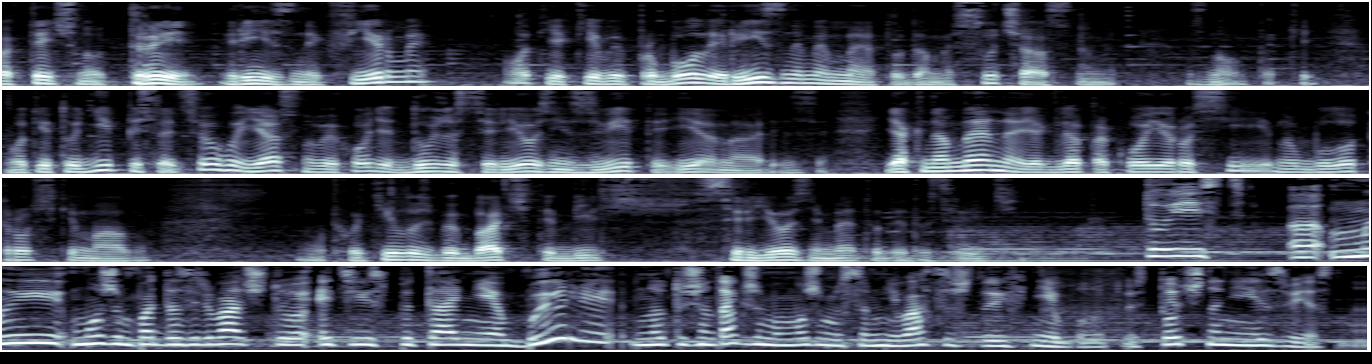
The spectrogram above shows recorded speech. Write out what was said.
фактично три різних фірми от, які випробували різними методами, сучасними. Знов таки. От І тоді, після цього, ясно виходять дуже серйозні звіти і аналізи. Як на мене, як для такої Росії, ну було трошки мало. От Хотілося б бачити більш серйозні методи дослідження. То есть Э, мы можем подозревать, что эти испытания были, но точно так же мы можем и сомневаться, что их не было. То есть точно неизвестно.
